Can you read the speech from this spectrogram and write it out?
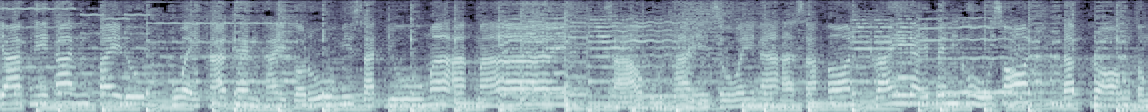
อยากให้ท่านไปดูห้วยขาแข้งใครก็รู้มีสัตว์อยู่มากมาย สาวผู้ไทยสวยหน้าสะอ้อน ใครได้เป็นคู่ซ้อน รับรองต้อง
